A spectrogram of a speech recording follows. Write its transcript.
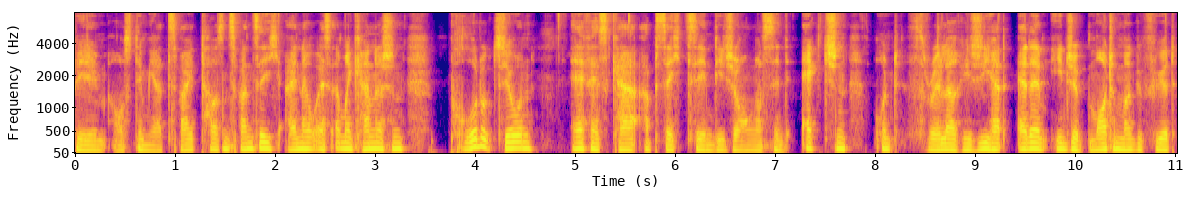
Film aus dem Jahr 2020, einer US-amerikanischen Produktion FSK ab 16. Die Genres sind Action und Thriller. Regie hat Adam Egypt Mortimer geführt.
